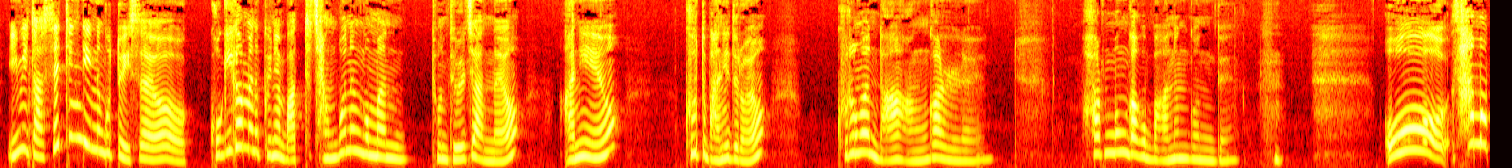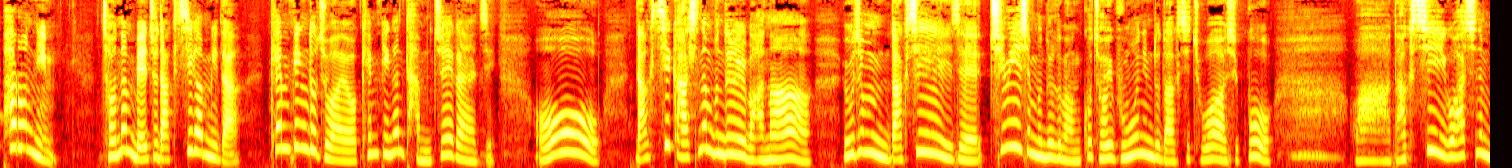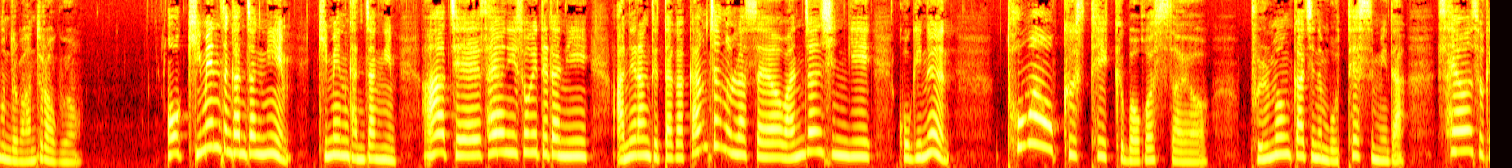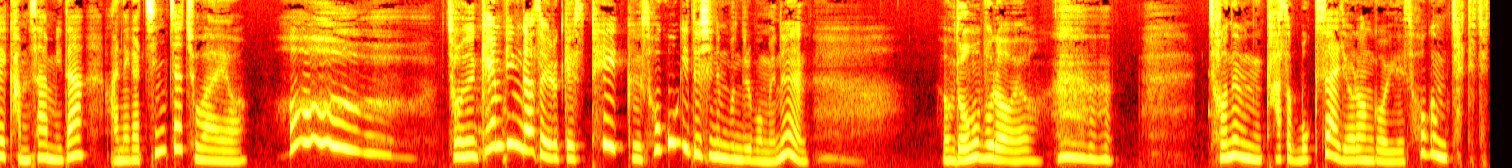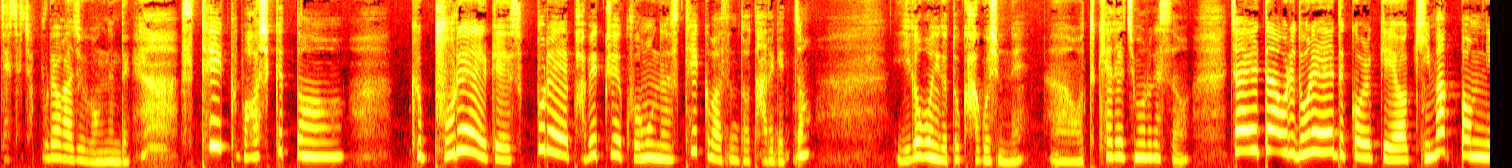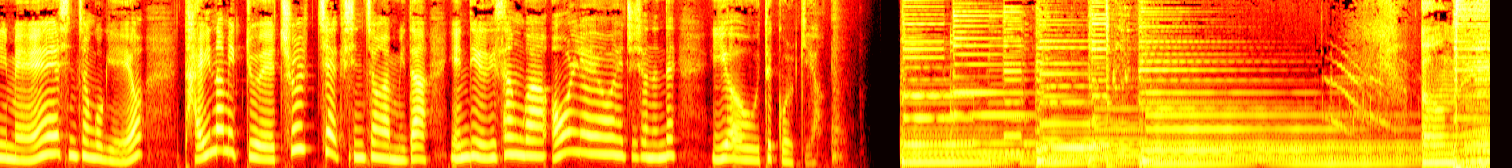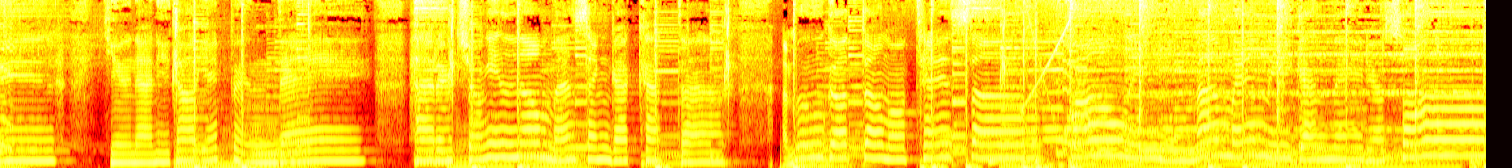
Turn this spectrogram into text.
이미 다 세팅돼 있는 곳도 있어요. 거기 가면 그냥 마트 장 보는 것만 돈 들지 않나요? 아니에요? 그것도 많이 들어요? 그러면 나 안 갈래. 한 번 가고 마는 건데. 오, 3585님. 저는 매주 낚시 갑니다. 캠핑도 좋아요. 캠핑은 다음 주에 가야지. 오, 낚시 가시는 분들 많아. 요즘 낚시 이제 취미이신 분들도 많고, 저희 부모님도 낚시 좋아하시고, 와, 낚시 이거 하시는 분들 많더라고요. 어, 김앤 간장님, 김앤 간장님. 아, 제 사연이 소개되다니 아내랑 듣다가 깜짝 놀랐어요. 완전 신기. 고기는 토마호크 스테이크 먹었어요. 불멍까지는 못했습니다. 사연 소개 감사합니다. 아내가 진짜 좋아요. 저는 캠핑 가서 이렇게 스테이크, 소고기 드시는 분들 보면은 너무 부러워요. 저는 가서 목살 이런 거 이제 소금 착착착착착 뿌려가지고 먹는데 스테이크 맛있겠다. 그 불에 이렇게 숯불에 바베큐에 구워 먹는 스테이크 맛은 더 다르겠죠? 이거 보니까 또 가고 싶네. 아, 어떻게 해야 될지 모르겠어. 자, 일단 우리 노래 듣고 올게요. 김학범님의 신청곡이에요. 다이나믹 듀오의 출첵 신청합니다. 옌디 의상과 어울려요 해주셨는데, 이어 듣고 올게요. 오늘 유난히 더 예쁜데 하루 종일 너만 생각하다 아무것도 못했어 Falling 맘에 네가 내려서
